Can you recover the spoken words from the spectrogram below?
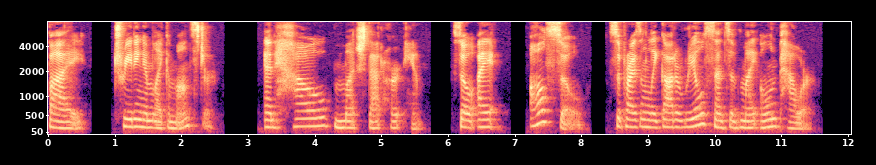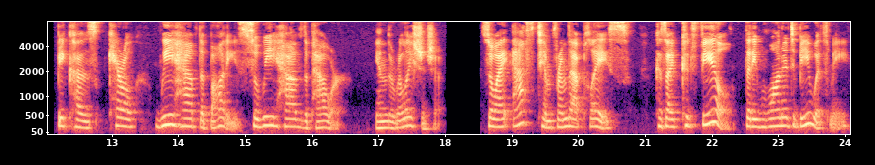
by treating him like a monster and how much that hurt him. So I also surprisingly got a real sense of my own power because, Carol, we have the bodies, so we have the power in the relationship. So I asked him from that place because I could feel that he wanted to be with me.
